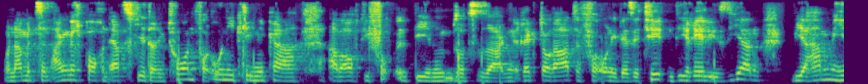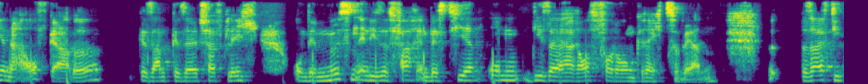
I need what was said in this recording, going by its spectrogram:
Und damit sind angesprochen ärztliche Direktoren von Uniklinika, aber auch die, die sozusagen Rektorate von Universitäten, die realisieren, wir haben hier eine Aufgabe, gesamtgesellschaftlich. Und wir müssen in dieses Fach investieren, um dieser Herausforderung gerecht zu werden. Das heißt, die,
